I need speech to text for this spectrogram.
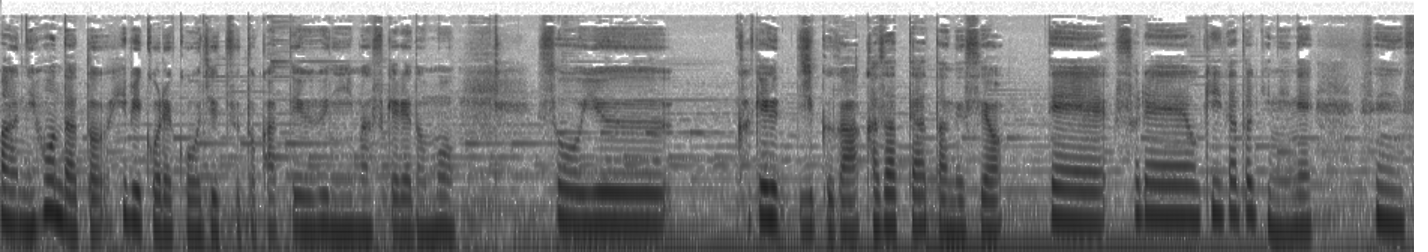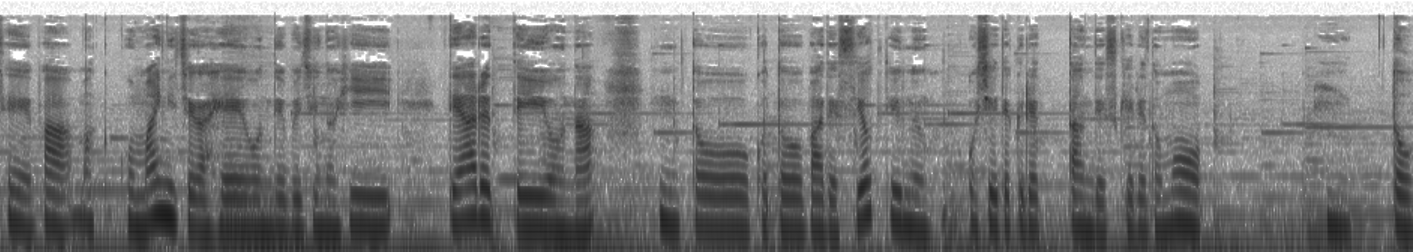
まあ日本だと「日々これ口実」とかっていうふうに言いますけれどもそういう掛け軸が飾ってあったんですよ。でそれを聞いた時にね先生は、まあ、こう毎日が平穏で無事の日であるっていうような、うんと、言葉ですよっていうのを教えてくれたんですけれども、うんと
